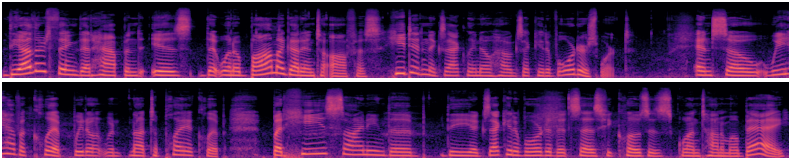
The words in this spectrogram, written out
the other thing that happened is that when Obama got into office, he didn't exactly know how executive orders worked. And so we have a clip. We don't not to play a clip, but he's signing the the executive order that says he closes Guantanamo Bay,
